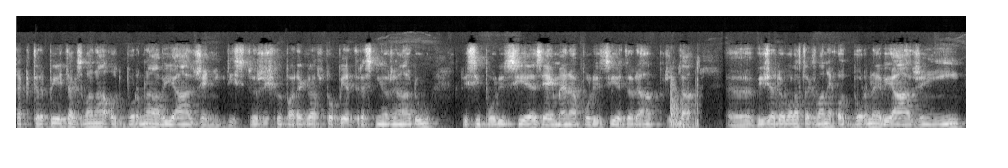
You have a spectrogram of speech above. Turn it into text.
tak trpí takzvaná odborná vyjádření. Když si to řešil paragraf 105 trestního řádu, kdy si policie, zejména policie teda, ta, e, vyžadovala takzvané odborné vyjádření,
